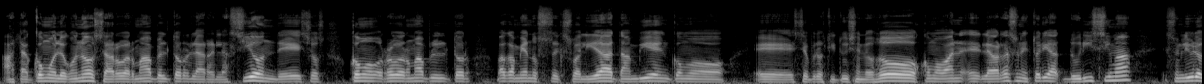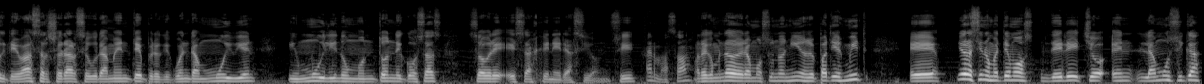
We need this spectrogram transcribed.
hasta cómo lo conoce a Robert Mapplethorpe, la relación de ellos, cómo Robert Mapplethorpe va cambiando su sexualidad también, cómo eh, se prostituyen los dos, cómo van. eh, la verdad es una historia durísima. Es un libro que te va a hacer llorar seguramente, pero que cuenta muy bien y muy lindo un montón de cosas sobre esa generación, ¿sí? hermoso. recomendado éramos unos niños de Patti Smith. eh, y ahora sí nos metemos derecho en la música.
